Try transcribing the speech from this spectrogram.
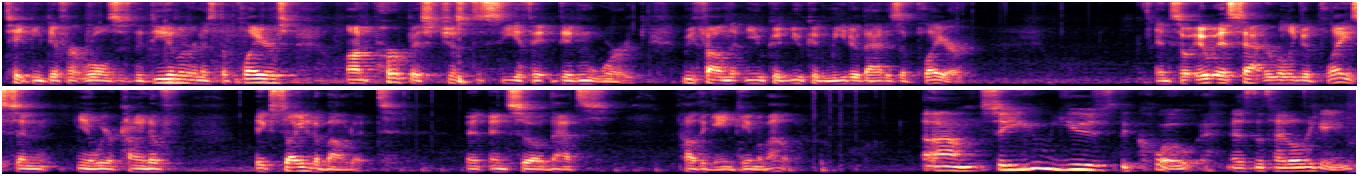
taking different roles as the dealer and as the players on purpose just to see if it didn't work. We found that you could you could meter that as a player and so it, it sat in a really good place, and you know we were kind of excited about it, and, and so that's how the game came about. Um, so you use the quote as the title of the game,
